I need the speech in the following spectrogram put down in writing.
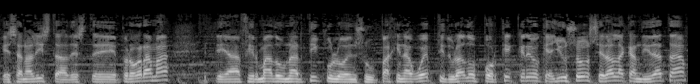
que es analista de este programa, te ha firmado un artículo en su página web titulado ¿Por qué creo que Ayuso será la candidata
